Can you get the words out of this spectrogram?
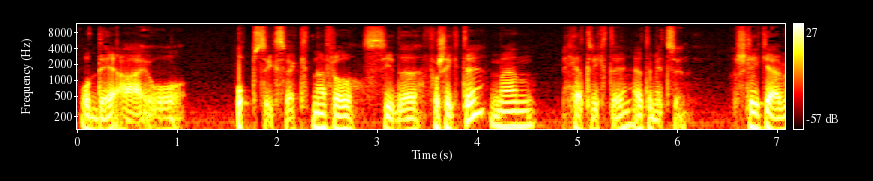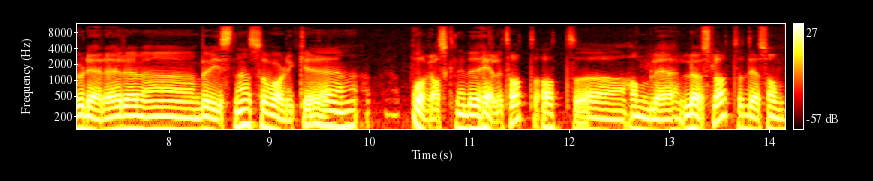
Og det er jo oppsiktsvekkende, for å si det forsiktig, men helt riktig etter mitt syn. Slik jeg vurderer eh, bevisene, så var det ikke overraskende i det hele tatt at eh, han ble løslatt. Det som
